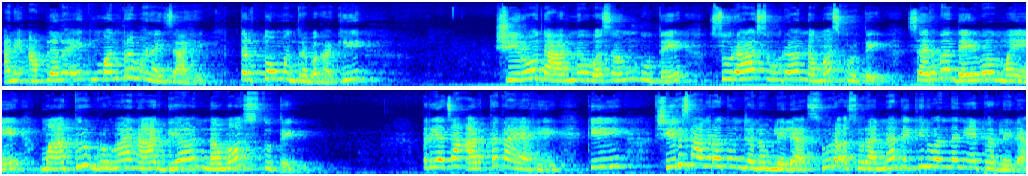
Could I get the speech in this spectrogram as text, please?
आणि आपल्याला एक मंत्र म्हणायचा आहे. तर तो मंत्र बघा की शिरोदार्न वसंभूते सुरासुर नमस्कृते सर्व देवमये मातृगृहानार्घ्य नमस्तुते. तर याचा अर्थ काय आहे की क्षीरसागरातून जन्मलेल्या सूर असुरांना देखील वंदनीय ठरलेल्या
